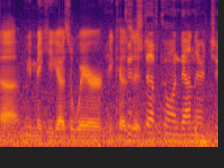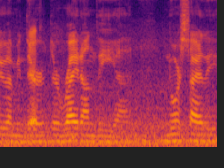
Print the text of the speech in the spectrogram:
uh, we make you guys aware because Good it, stuff going down there too. I mean, they're they're right on the uh, north side of the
